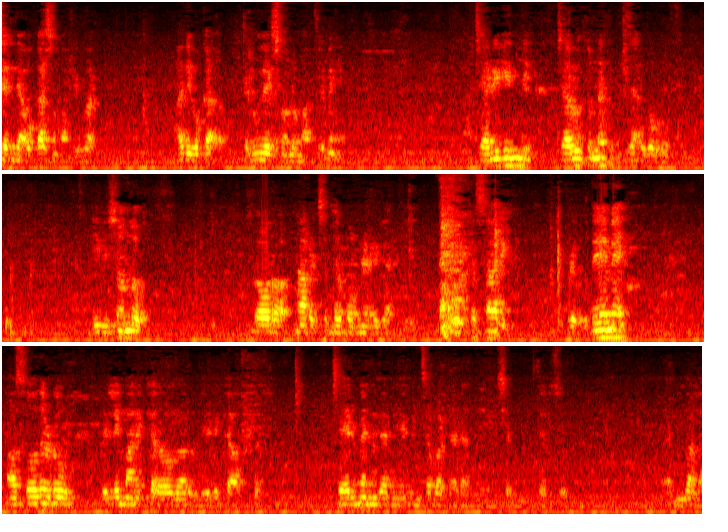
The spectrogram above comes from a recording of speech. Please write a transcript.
చెందే అవకాశం మాకు ఇవ్వరు. అది ఒక తెలుగుదేశంలో మాత్రమే జరిగింది జరుగుతున్నది జరగబోతుంది. ఈ విషయంలో గౌరవ నారా చంద్రబాబు నాయుడు గారికి ఒక్కసారి ఇప్పుడు ఉదయమే మా సోదరుడు వెళ్ళి మాణిక్యరావు గారు వేదిక చైర్మన్గా నియమించబడ్డాడనే విషయం మీకు తెలుసు. ఇవాళ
